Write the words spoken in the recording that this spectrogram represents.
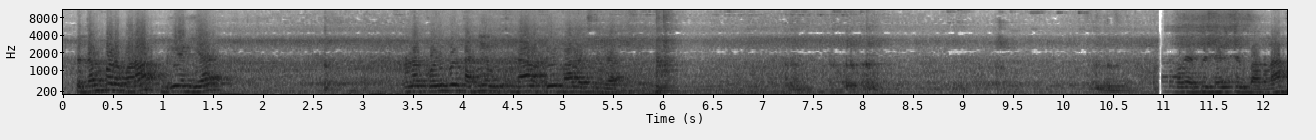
இப்போ தம் பண்ண போறோம் பிரியாணியை நல்லா கொழும்பு தண்ணியை ஊற்றி மேலே அப்படியே மேலே வச்சுருங்க. எப்படி டேஸ்ட் பார்க்கலாம்.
